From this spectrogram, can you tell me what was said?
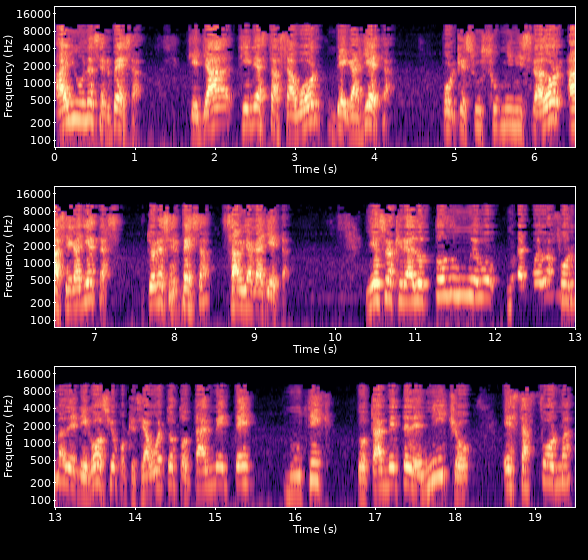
Hay una cerveza que ya tiene hasta sabor de galleta, porque su suministrador hace galletas. La cerveza sabe a galleta. Y eso ha creado todo un nuevo, una nueva forma de negocio porque se ha vuelto totalmente boutique, totalmente de nicho esta forma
